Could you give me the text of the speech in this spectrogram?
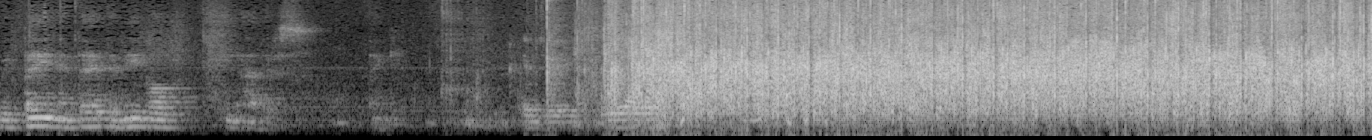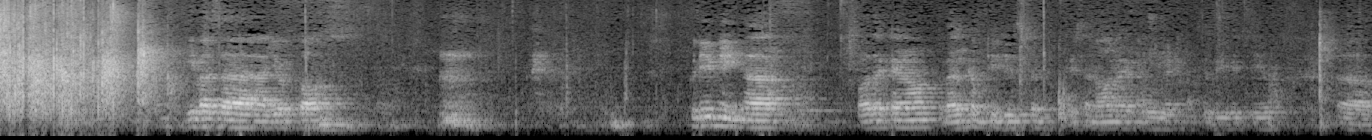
with pain and death and evil in others? Thank you. John. Welcome to Houston. It's an honor to, to be with you. Uh, uh,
